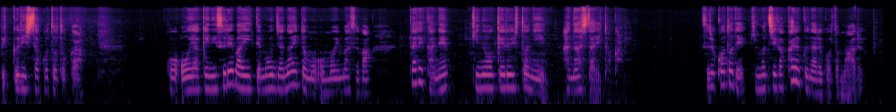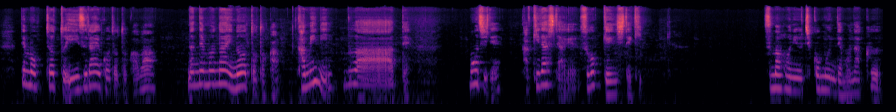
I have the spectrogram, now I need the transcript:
びっくりしたこととか、こう、公にすればいいってもんじゃないとも思いますが、誰かね、気の置ける人に話したりとか、することで気持ちが軽くなることもある。でも、ちょっと言いづらいこととかは、何でもないノートとか、紙にブワーって文字で書き出してあげる。すごく原始的。スマホに打ち込むんでもなく、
